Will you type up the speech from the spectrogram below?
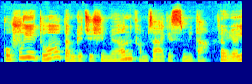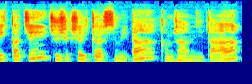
꼭 후기도 남겨주시면 감사하겠습니다. 그럼 여기까지 주식 쉘터였습니다. 감사합니다.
